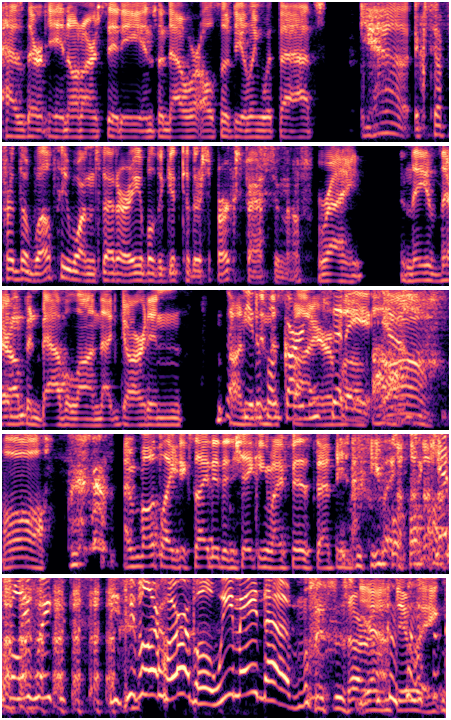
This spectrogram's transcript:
has their in on our city. And so now we're also dealing with that. yeah. Except for the wealthy ones that are able to get to their sparks fast enough. Right. And they they're And- up in Babylon, that garden That on- beautiful in the garden spire city. above. Yeah. Oh, Oh, I'm both like excited and shaking my fist at these people. I can't believe we. These people are horrible. We made them. this is our Yeah. own doing.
